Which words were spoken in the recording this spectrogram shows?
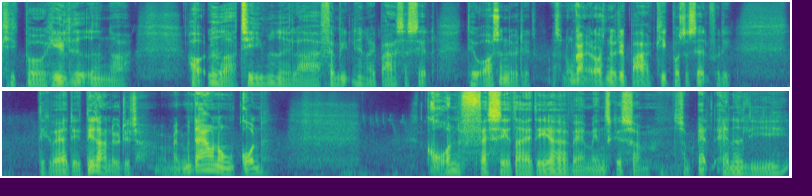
kigge på helheden og holdet og teamet eller familien og ikke bare sig selv. Det er jo også nyttigt. Altså nogle gange er det også nyttigt bare at kigge på sig selv, fordi det kan være, at det er det, der er nyttigt. Men, men der er jo nogle grund, grundfacetter af det at være menneske, som, som alt andet lige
